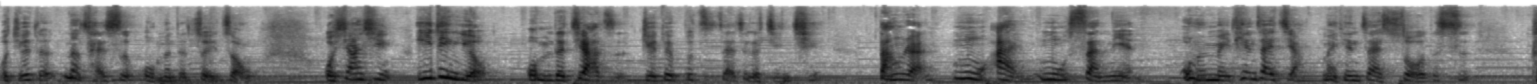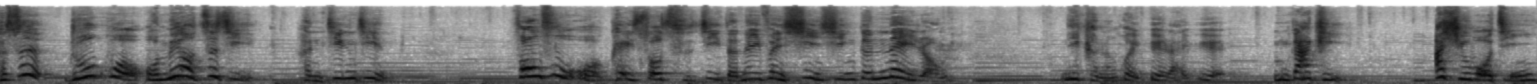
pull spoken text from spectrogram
我觉得那才是我们的最终。我相信一定有我们的价值，绝对不止在这个金钱。当然，慕爱慕善念。我们每天在讲，每天在说的事。可是如果我没有自己很精进、丰富，我可以说慈济的那份信心跟内容，你可能会越来越唔敢去。啊，修无钱，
